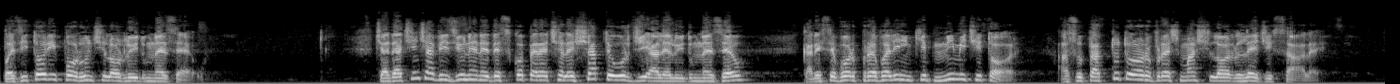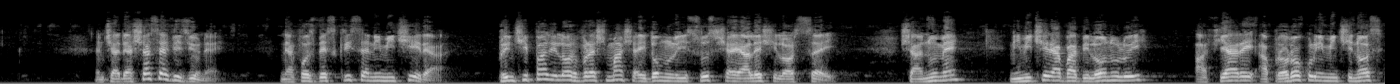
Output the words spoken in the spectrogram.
păzitorii poruncilor lui Dumnezeu. Cea de-a cincea viziune ne descoperă cele șapte urgii ale lui Dumnezeu, care se vor prăvăli în chip nimicitor asupra tuturor vrășmașilor legii sale. În cea de-a șasea viziune ne-a fost descrisă nimicirea principalilor vrășmași ai Domnului Isus și ai aleșilor săi, și anume nimicirea Babilonului, a fiarei, a prorocului mincinos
